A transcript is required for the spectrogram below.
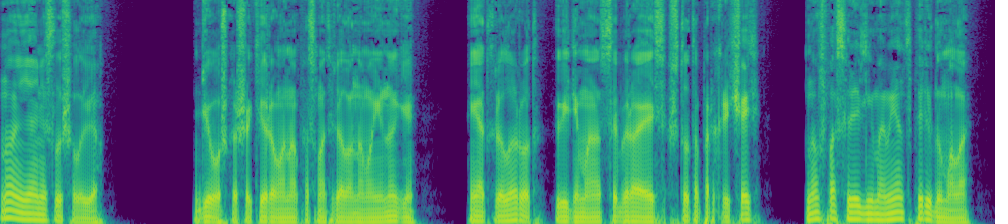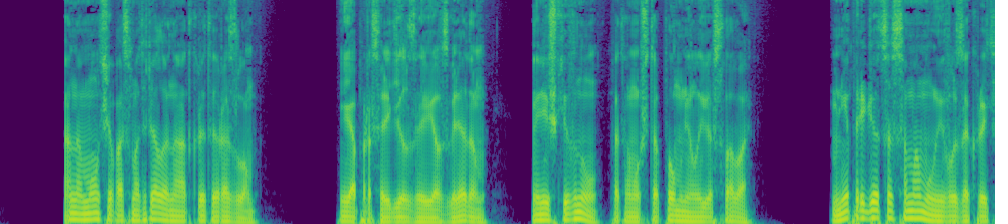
Но я не слышал ее. Девушка шокированно посмотрела на мои ноги и открыла рот, видимо, собираясь что-то прокричать, но в последний момент передумала. Она молча посмотрела на открытый разлом. Я проследил за ее взглядом и лишь кивнул, потому что помнил ее слова. «Мне придется самому его закрыть.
